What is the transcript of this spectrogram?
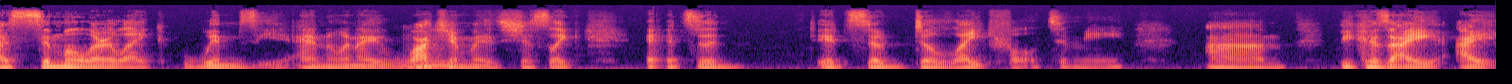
a similar like whimsy. And when i watch Mhm. him it's just like it's a it's so delightful to me um because I, I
